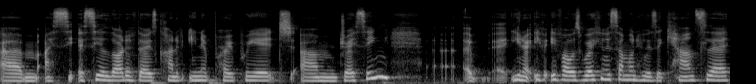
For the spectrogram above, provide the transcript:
Um, I see I see a lot of those kind of inappropriate um, dressing uh, you know, if, if I was working with someone who is a counselor,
